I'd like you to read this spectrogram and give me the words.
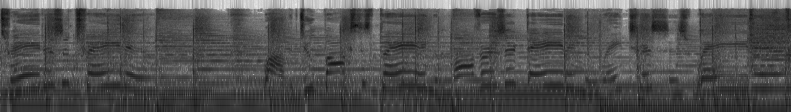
traders are trading while the jukebox is playing, the lovers are dating, the waitress is waiting.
